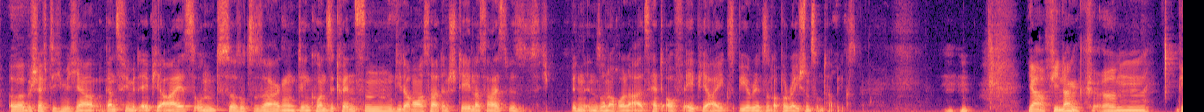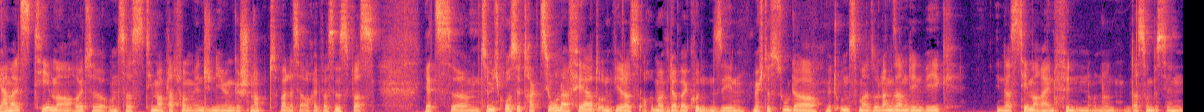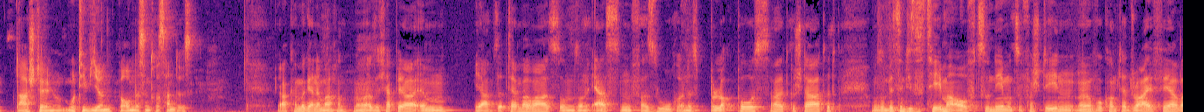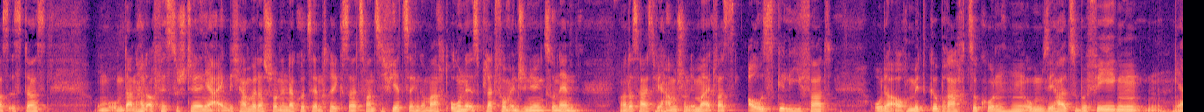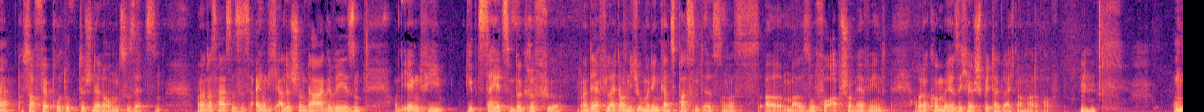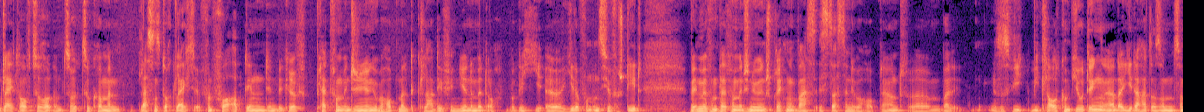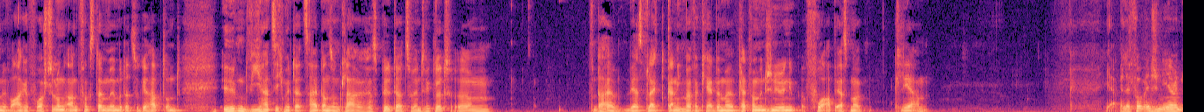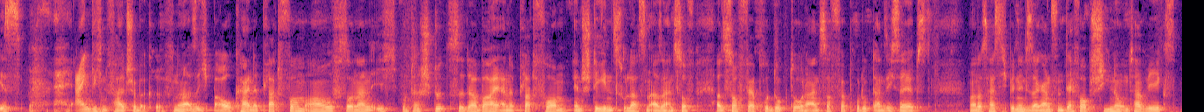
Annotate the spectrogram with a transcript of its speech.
äh, beschäftige ich mich ja ganz viel mit APIs und äh, sozusagen den Konsequenzen, die daraus halt entstehen. Das heißt, ich bin in so einer Rolle als Head of API Experience und Operations unterwegs. Mhm. Ja, vielen Dank. Ähm wir haben als Thema heute uns das Thema Plattform Engineering geschnappt, weil es ja auch etwas ist, was jetzt ähm, ziemlich große Traktion erfährt und wir das auch immer wieder bei Kunden sehen. Möchtest du da mit uns mal so langsam den Weg in das Thema reinfinden und, und das so ein bisschen darstellen und motivieren, warum das interessant ist? Ja, können wir gerne machen. Ne? Also ich habe ja im ja, September war es, so, so einen ersten Versuch eines Blogposts halt gestartet, um so ein bisschen dieses Thema aufzunehmen und zu verstehen, ne, wo kommt der Drive her, was ist das? Um, um dann halt auch festzustellen, ja, eigentlich haben wir das schon in der Cozentrik seit 2014 gemacht, ohne es Plattform Engineering zu nennen. Ja, das heißt, wir haben schon immer etwas ausgeliefert oder auch mitgebracht zu Kunden, um sie halt zu befähigen, ja, Softwareprodukte schneller umzusetzen. Ja, das heißt, es ist eigentlich alles schon da gewesen und irgendwie gibt es da jetzt einen Begriff für, der vielleicht auch nicht unbedingt ganz passend ist. Das ist äh, mal so vorab schon erwähnt. Aber da kommen wir ja sicher später gleich nochmal drauf. Mhm. Um gleich darauf zu, um zurückzukommen, lass uns doch gleich von vorab den, den Begriff Platform Engineering überhaupt mal klar definieren, damit auch wirklich äh, jeder von uns hier versteht, wenn wir von Platform Engineering sprechen, was ist das denn überhaupt? Ja, und ähm, weil es ist wie, wie Cloud Computing, ja, da jeder hat da so, so eine vage Vorstellung anfangs dann immer dazu gehabt und irgendwie hat sich mit der Zeit dann so ein klareres Bild dazu entwickelt. Ähm, von daher wäre es vielleicht gar nicht mal verkehrt, wenn wir Platform Engineering vorab erstmal klären. Ja, Platform Engineering ist eigentlich ein falscher Begriff. Ne? Also ich baue keine Plattform auf, sondern ich unterstütze dabei, eine Plattform entstehen zu lassen. Also ein Soft also Softwareprodukte oder ein Softwareprodukt an sich selbst. Ne? Das heißt, ich bin in dieser ganzen DevOps-Schiene unterwegs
